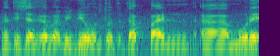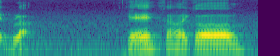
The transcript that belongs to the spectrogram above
Nanti saya akan buat video untuk tetapan uh, murid pula. Okey, Assalamualaikum.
